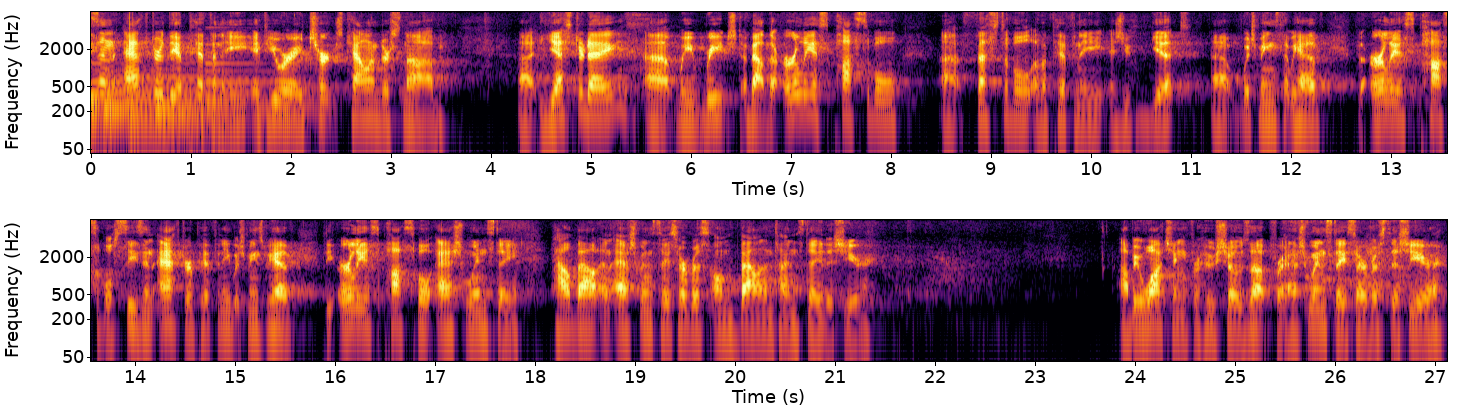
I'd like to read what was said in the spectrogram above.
Season after the Epiphany, if you are a church calendar snob. Uh, yesterday, uh, we reached about the earliest possible uh, festival of Epiphany as you can get, uh, which means that we have the earliest possible season after Epiphany, which means we have the earliest possible Ash Wednesday. How about an Ash Wednesday service on Valentine's Day this year? I'll be watching for who shows up for Ash Wednesday service this year.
